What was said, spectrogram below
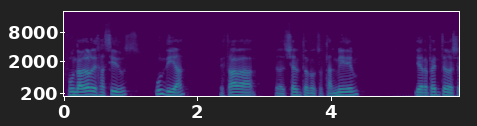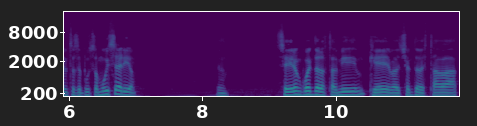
fundador de Hasidus. Un día estaba el Baal con sus Talmidim y de repente el Baal se puso muy serio. Se dieron cuenta los Talmidim que el Baal estaba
